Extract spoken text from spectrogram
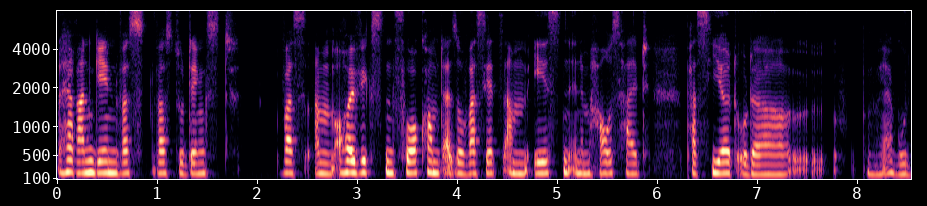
herangehen, was, was du denkst, was am häufigsten vorkommt, also was jetzt am ehesten in einem Haushalt passiert oder äh, ja gut,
